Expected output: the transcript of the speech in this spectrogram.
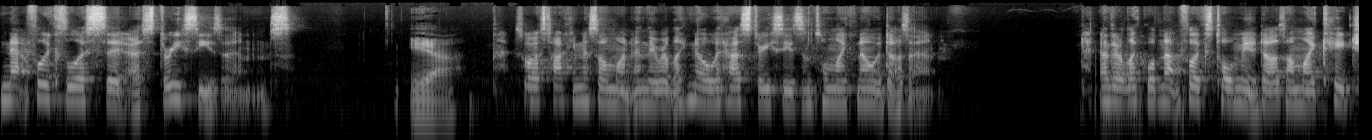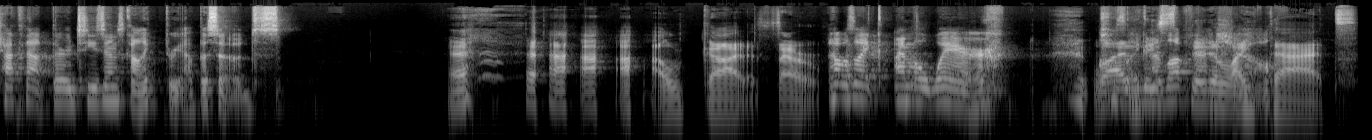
Netflix lists it as 3 seasons. yeah, So I was talking to someone and they were like, no, it has three seasons. I'm like, no, it doesn't. And they're like, well, Netflix told me it does. I'm like, hey, check that third season. It's got like three episodes. oh god, that's terrible. I was like, I'm aware. Why like, did I they love split that it like that?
